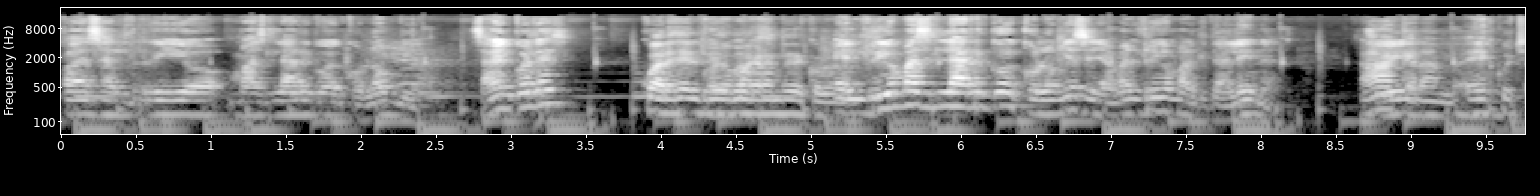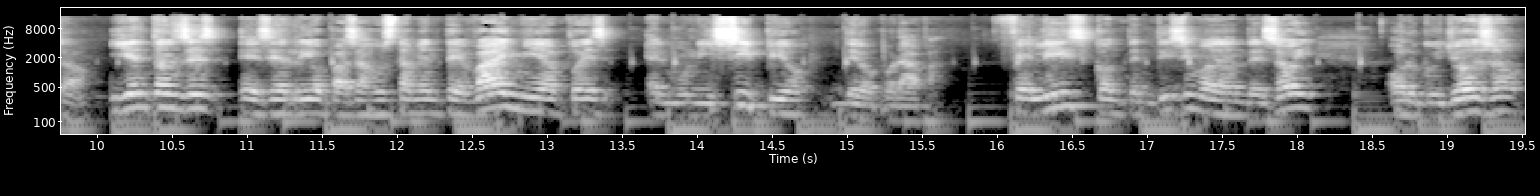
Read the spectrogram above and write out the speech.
pasa el río más largo de Colombia. ¿Saben cuál es? ¿Cuál es el río más grande de Colombia? El río más largo de Colombia se llama el río Magdalena. Ah, caramba, he escuchado. Y entonces ese río pasa justamente, baña pues el municipio de Oporapa. Feliz, contentísimo de donde soy, orgulloso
